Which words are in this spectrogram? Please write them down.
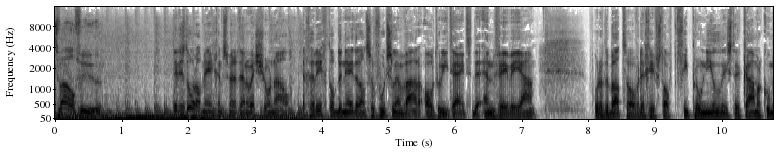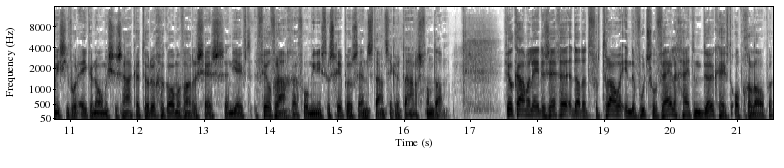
12 uur. Dit is door Almegens met het NOS-journaal. Gericht op de Nederlandse Voedsel- en Warenautoriteit, de NVWA. Voor het debat over de gifstof fipronil is de Kamercommissie voor Economische Zaken teruggekomen van reces. En die heeft veel vragen voor minister Schippers en staatssecretaris Van Dam. Veel Kamerleden zeggen dat het vertrouwen in de voedselveiligheid een deuk heeft opgelopen.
